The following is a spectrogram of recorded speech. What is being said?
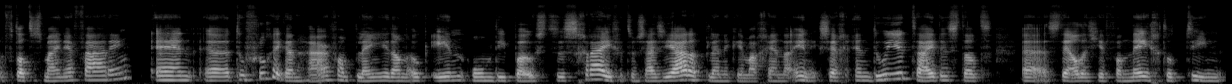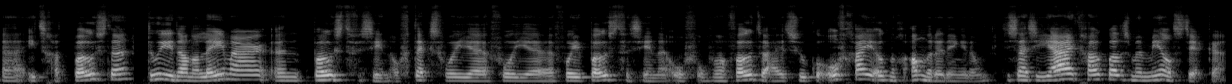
Of dat is mijn ervaring. En uh, toen vroeg ik aan haar van plan je dan ook in om die post te schrijven? Toen zei ze ja, dat plan ik in mijn agenda in. Ik zeg en doe je tijdens dat uh, stel dat je van 9 tot 10 uh, iets gaat posten, doe je dan alleen maar een post verzinnen of tekst voor je, voor je, voor je post verzinnen of, of een foto uitzoeken of ga je ook nog andere dingen doen? Toen zei ze ja, ik ga ook wel eens mijn mails checken.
